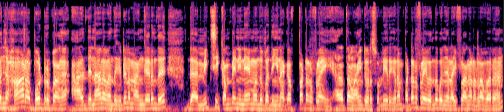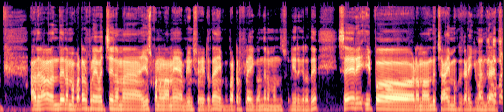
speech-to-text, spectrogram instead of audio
கொஞ்சம் ஹார்டாக போட்டிருப்பாங்க. அதனால வந்துக்கிட்டு நம்ம அங்கேருந்து இந்த மிக்ஸி கம்பெனி நேம் வந்து பார்த்தீங்கன்னாக்கா பட்டர்ஃப்ளை அதை தான் வாங்கிட்டு வர சொல்லியிருக்கிறேன். பட்டர்ஃப்ளை வந்து கொஞ்சம் லைஃப் லாங்காக நல்லா வரும். அதனால் வந்து நம்ம பட்டர்ஃப்ளை வச்சு நம்ம யூஸ் பண்ணலாமே அப்படின்னு சொல்லிட்டு தான் இப்போ பட்டர்ஃப்ளைக்கு வந்து நம்ம வந்து சொல்லியிருக்கிறது. சரி இப்போ நம்ம வந்து சாய் முக்கு கடைக்கு வந்தாச்சு.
